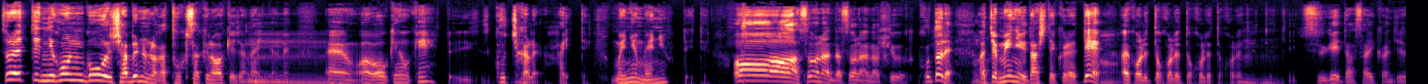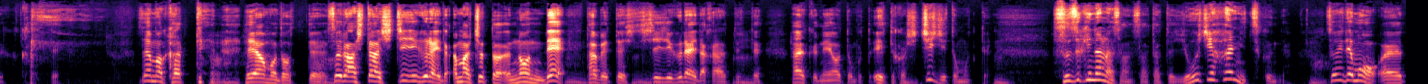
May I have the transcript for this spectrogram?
それって日本語を喋るのが得策なわけじゃないんだよね。うんえー、あオーケーオーケーってこっちから入って、メニューメニューって言って。ああそうなんだそうなんだ。っていうことで、あっちはメニュー出してくれて、あこれとこれとこれとこれとって言って、すげえダサい感じで買って。それまあ買って部屋戻って、それ明日7時ぐらいだまあちょっと飲んで食べて7時ぐらいだからって言って、早く寝ようと思ってえてか7時と思って、鈴木奈々さんさだって4時半に着くんだよ、それでもう、え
